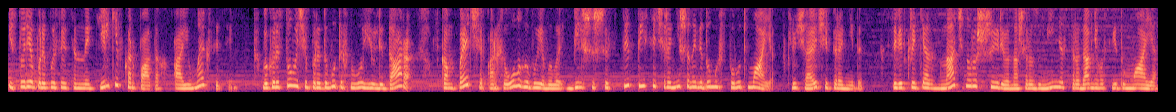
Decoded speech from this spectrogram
Історія переписується не тільки в Карпатах, а й у Мексиці. Використовуючи передову технологію Лідара, в Кампечі археологи виявили більше 6 тисяч раніше невідомих споруд Майя, включаючи піраміди. Це відкриття значно розширює наше розуміння стародавнього світу Майя,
